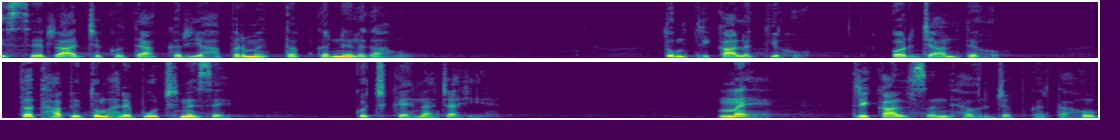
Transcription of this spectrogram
इससे राज्य को त्याग कर यहाँ पर मैं तप करने लगा हूँ। तुम त्रिकालज्ञ हो और जानते हो, तथापि तुम्हारे पूछने से कुछ कहना चाहिए। मैं त्रिकाल संध्या और जप करता हूँ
